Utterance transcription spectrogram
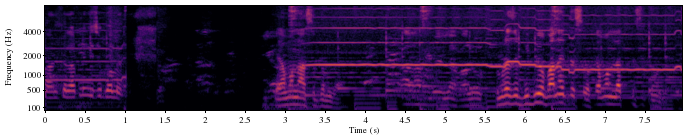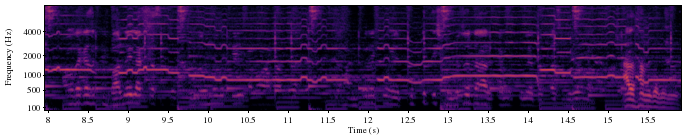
আঙ্কেল আপনি কিছু বলেন। কেমন আছো তোমরা? আলহামদুলিল্লাহ ভালো তোমরা যে ভিডিও বানাইতেছো কেমন লাগতেছে তোমাদের? আমাদের কাছে খুব ভালোই লাগতেছে। আলহামদুলিল্লাহ।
